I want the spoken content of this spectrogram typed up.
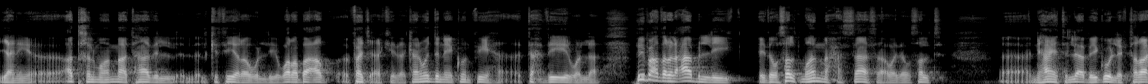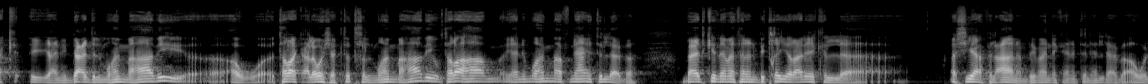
يعني أدخل المهمات هذه الكثيرة واللي ورا بعض فجأة كذا. كان ودنا يكون فيه تحذير ولا في بعض الألعاب اللي إذا وصلت مهمة حساسة أو إذا وصلت آه، نهاية اللعبة يقول لك تراك يعني بعد المهمة هذه آه، أو تراك على وشك تدخل المهمة هذه وتراها يعني مهمة في نهاية اللعبة. بعد كذا مثلا بيتغير عليك الاشياء في العالم بما إنك يعني تنهي اللعبة أو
